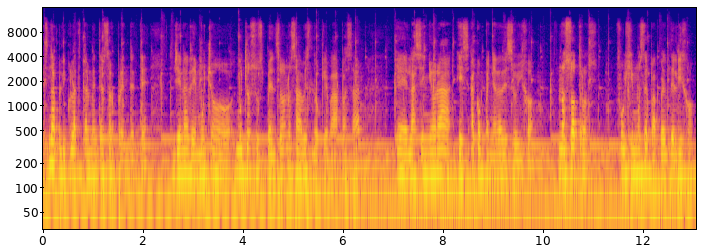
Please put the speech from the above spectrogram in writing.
Es una película totalmente sorprendente llena de mucho, mucho suspenso, no sabes lo que va a pasar. Eh, la señora es acompañada de su hijo. Nosotros fungimos el papel del hijo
